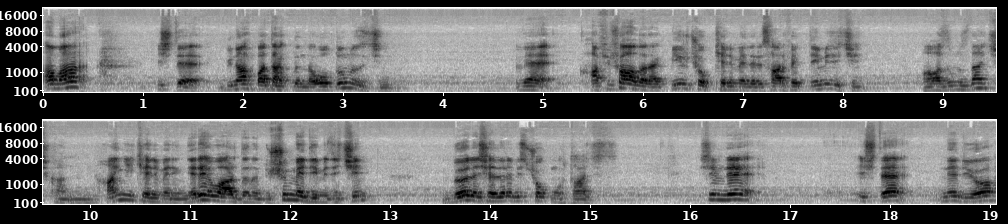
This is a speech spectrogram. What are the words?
Ama işte günah bataklığında olduğumuz için ve hafife alarak birçok kelimeleri sarf ettiğimiz için ağzımızdan çıkan hangi kelimenin nereye vardığını düşünmediğimiz için böyle şeylere biz çok muhtacız. Şimdi işte ne diyor?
